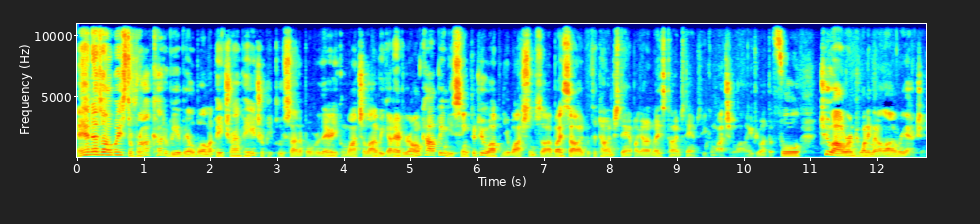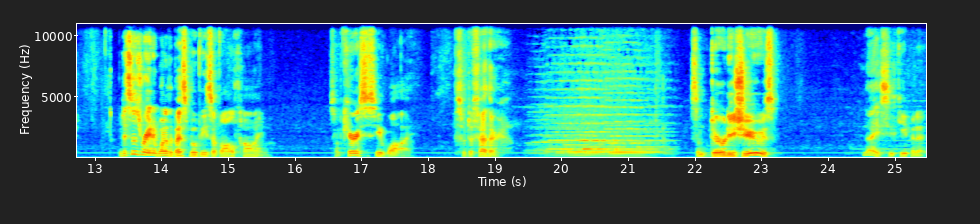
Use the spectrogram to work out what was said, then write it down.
And as always, the raw cut will be available on my Patreon page for people who sign up over there. You can watch along, but you gotta have your own copy and you sync the two up and you watch them side by side with the timestamp. I got a nice timestamp so you can watch it along if you want the full two hour and 20 minute long reaction. This is rated one of the best movies of all time. So I'm curious to see why. So to feather. Some dirty shoes. Nice, he's keeping it.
